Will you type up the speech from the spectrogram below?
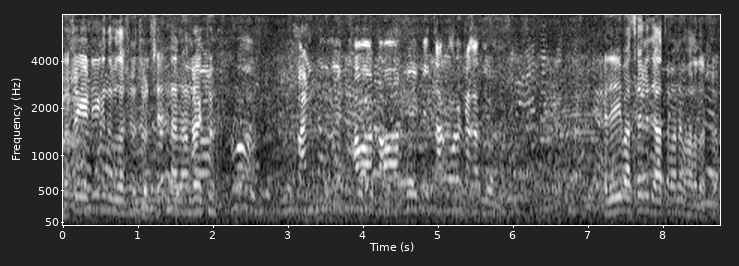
দর্শক এটি কিন্তু বোঝাশোনা চলছে। আর আমরা একটু এই বাচ্চাগুলো যাতে মানে ভালো দর্শক।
